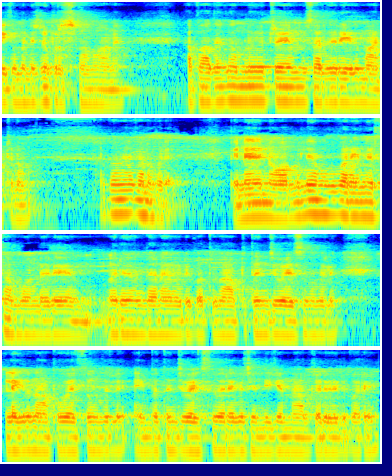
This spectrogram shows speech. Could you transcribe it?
ലിഗമെന്റിന് പ്രശ്നമാണ്. അപ്പോൾ അതൊക്കെ നമ്മൾ ട്രെയിൻ സർജറി ചെയ്ത് മാറ്റണം. അപ്പോൾ അങ്ങനെയൊക്കെയാണ് പറയാം പിന്നെ നോർമലി നമുക്ക് പറയുന്ന ഒരു സംഭവമുണ്ട് ഒരു ഒരു എന്താണ് ഒരു പത്ത് നാൽപ്പത്തഞ്ച് വയസ്സ് മുതൽ അല്ലെങ്കിൽ നാൽപ്പത് വയസ്സ് മുതൽ അമ്പത്തഞ്ച് വയസ്സ് വരെയൊക്കെ ചിന്തിക്കുന്ന ആൾക്കാർ വരും പറയും.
